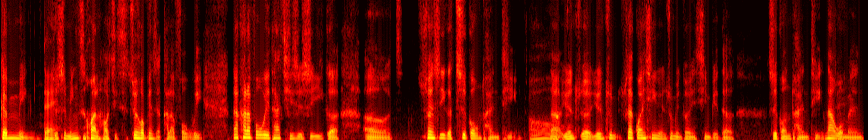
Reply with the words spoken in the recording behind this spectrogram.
更名，对，就是名字换了好几次，最后变成 Colorful We。那 Colorful We 它其实是一个呃，算是一个志工团体哦。那原呃原住在关心原住民多元性别的志工团体。那我们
